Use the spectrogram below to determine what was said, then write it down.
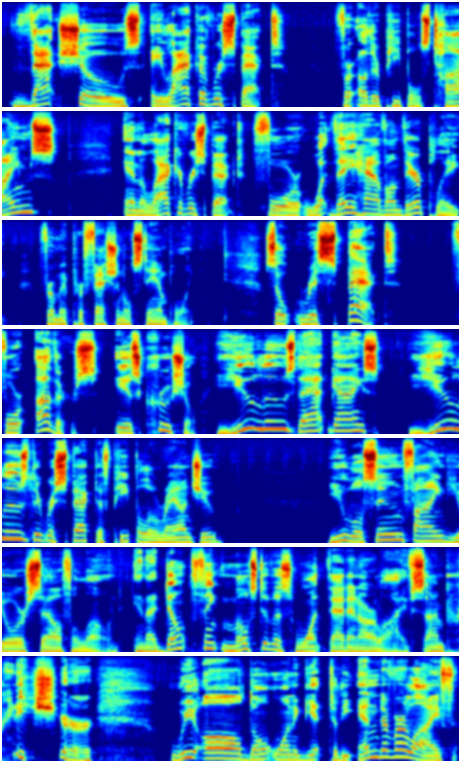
That shows a lack of respect for other people's times and a lack of respect for what they have on their plate from a professional standpoint. So, respect for others is crucial. You lose that, guys, you lose the respect of people around you, you will soon find yourself alone. And I don't think most of us want that in our lives. I'm pretty sure we all don't want to get to the end of our life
